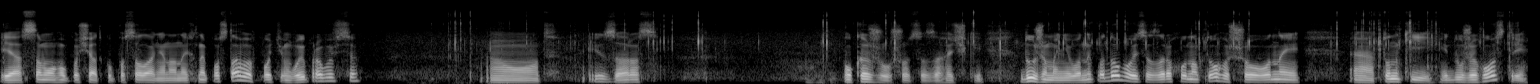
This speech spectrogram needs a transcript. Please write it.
Я з самого початку посилання на них не поставив, потім виправився. От. І зараз покажу, що це за гачки. Дуже мені вони подобаються за рахунок того, що вони е, тонкі і дуже гострі,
